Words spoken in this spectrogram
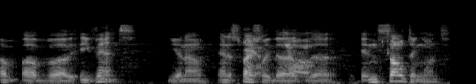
of of uh, events, you know, and especially the no. the insulting ones.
